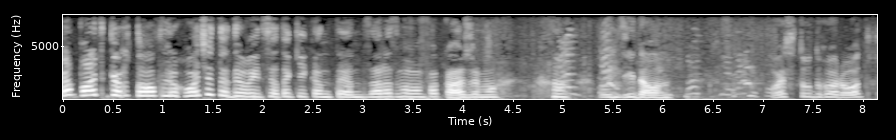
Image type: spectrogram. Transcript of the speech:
Копати картоплю. Хочете дивитися такий контент? Зараз ми вам покажемо. Ха, У діда он. Ось тут город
